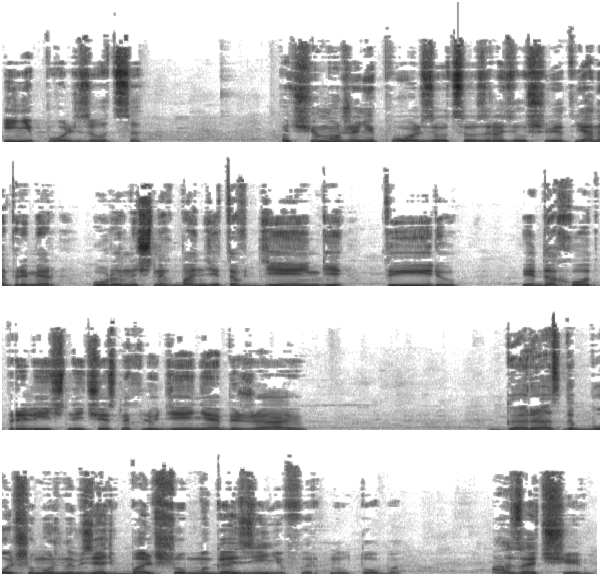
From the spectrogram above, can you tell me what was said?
и не пользоваться?» «Почему же не пользоваться?» — возразил швед. «Я, например, у рыночных бандитов деньги тырю, и доход приличный, честных людей не обижаю». «Гораздо больше можно взять в большом магазине», — фыркнул Тоба. «А зачем?»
